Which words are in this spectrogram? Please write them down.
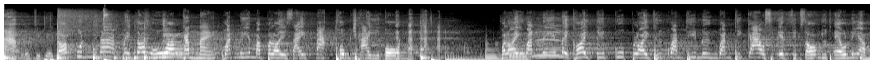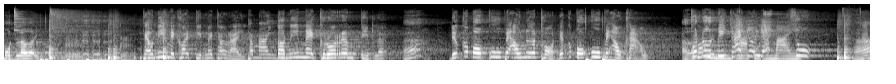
นาคเลยทีเดียวน้องบุญนาคไม่ต้องห่วง ทำไม วันนี้มาปล่อยใส่ปักธงชัยก่อน ปล่อยวันนี้ไม่ค่อยติดกูปล่อยถึงวันที่หนึ่งวันที่เก้าสิบเอ็ดสิบสองอยู่แถวเนี้ยหมดเลย แถวนี้ไม่ค่อยติดไม่เท่าไหร่ทำไม ตอนนี้แม่ครัวเริ่มติดแล้ว ฮะ เดี๋ยวก็โบกกูไปเอาเนื้อถอด เดี๋ยวก็โบกกูไปเอาข่าว เออ คนอื่นมีใช้เยอะแยะทำไม สู้ฮะ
